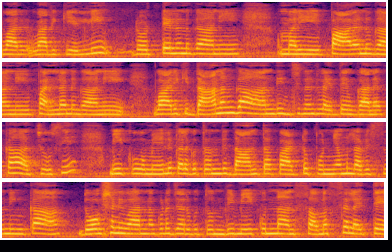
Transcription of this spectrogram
వారి వారికి వెళ్ళి రొట్టెలను కానీ మరి పాలను కానీ పండ్లను కానీ వారికి దానంగా అందించినట్లయితే గనక చూసి మీకు మేలు కలుగుతుంది. దాంతోపాటు పుణ్యం లభిస్తుంది. ఇంకా దోష నివారణ కూడా జరుగుతుంది. మీకున్న సమస్యలు అయితే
